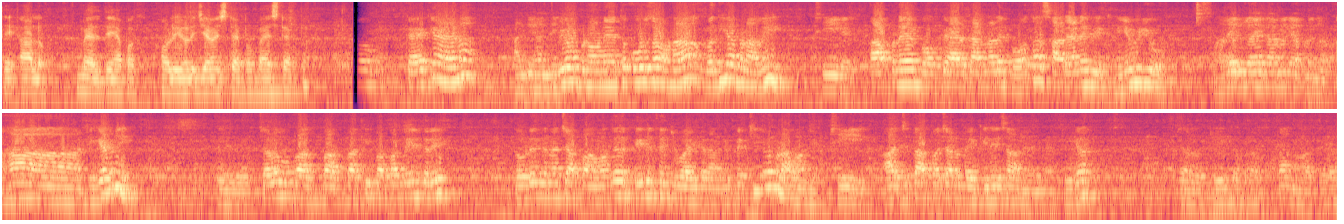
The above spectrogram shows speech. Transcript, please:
ਤੇ ਆ ਲਓ ਮਿਲਦੇ ਆ ਆਪਾਂ ਹੌਲੀ ਹੌਲੀ ਜਿਵੇਂ ਸਟੈਪ ਬਾਈ ਸਟੈਪ ਕਹਿ ਕੇ ਆਇਆ ਨਾ ਹਾਂਜੀ ਹਾਂਜੀ। ਵੀ ਉਹ ਬਣਾਉਣੇ ਆ ਤੇ ਉਹ ਨਾਲ ਵਧੀਆ ਬਣਾਵੀਂ। ਠੀਕ ਹੈ। ਆਪਣੇ ਬਹੁਤ ਪਿਆਰ ਕਰਨ ਵਾਲੇ ਬਹੁਤ ਆ ਸਾਰਿਆਂ ਨੇ ਵੇਖਣੀ ਹੈ ਵੀਡੀਓ ਸਾਰੇ ਇੰਜੋਏ ਕਰਨਗੇ ਆਪਣੇ ਨਾਲ। ਹਾਂ ਠੀਕ ਹੈ ਵੀ ਨਹੀਂ? ਤੇ ਚਲੋ ਬਾ- ਬਾ- ਬਾਕੀ ਬਾਬਾ ਮਿਹਰ ਕਰੇ। ਥੋੜੇ ਦਿਨਾਂ ਚ ਆਪਾਂ ਆਵਾਂਗੇ ਫਿਰ ਇੱਥੇ ਇੰਜੋਏ ਕਰਾਂਗੇ। ਫਿਰ ਚੀਜ਼ਾਂ ਬਣਾਵਾਂਗੇ? ਠੀਕ। ਅੱਜ ਤਾਂ ਆਪਾਂ ਚੱਲ ਮੈਗੀ ਦੇ ਹਿਸਾਬ ਲੈਂਦੇ ਹਾਂ ਠੀਕ ਆ? ਚਲੋ ਠੀਕ ਆ ਭਰਾ ਧੰਨਵਾਦ ਤੇਰਾ।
